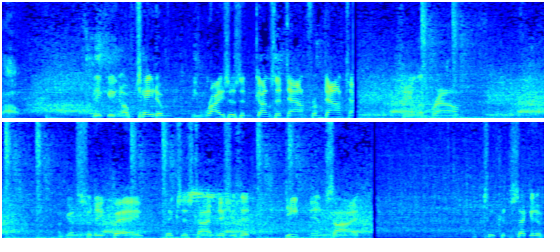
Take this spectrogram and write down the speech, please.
Wow. Speaking of Tatum, he rises and guns it down from downtown. Jaylen Brown against Saddiq Bey. Takes his time, dishes it deep inside. Two consecutive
